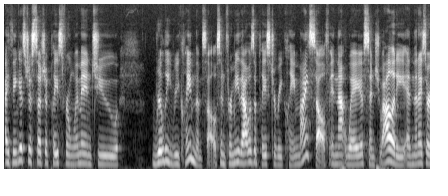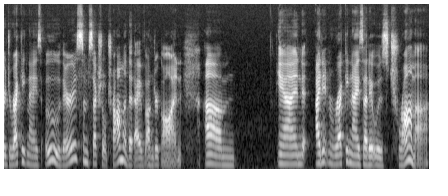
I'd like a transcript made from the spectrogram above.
I think it's just such a place for women to really reclaim themselves. And for me, that was a place to reclaim myself in that way of sensuality. And then I started to recognize, oh, there is some sexual trauma that I've undergone. Um, and I didn't recognize that it was trauma,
